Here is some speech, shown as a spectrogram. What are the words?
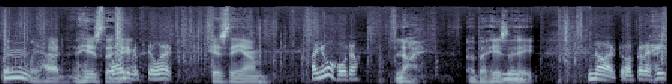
that we had. And here's the. I wonder heat. if it still works. Here's the um Are you a hoarder? no. But here's the heat. No, but I've got a heat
